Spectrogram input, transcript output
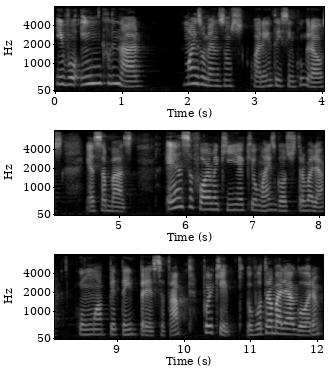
e vou inclinar mais ou menos uns 45 graus essa base. Essa forma aqui é a que eu mais gosto de trabalhar com a PT impressa, tá? Por quê? Eu vou trabalhar agora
